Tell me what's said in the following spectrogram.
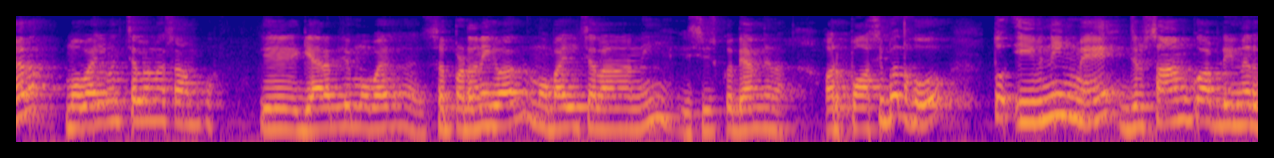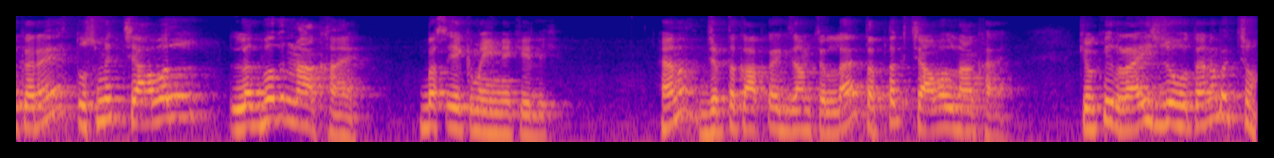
है ना? मोबाइल मत चलाना शाम को। ये ग्यारह बजे मोबाइल सब पढ़ने के बाद मोबाइल चलाना नहीं है, इस चीज़ को ध्यान देना। और पॉसिबल हो तो इवनिंग में जब शाम को आप डिनर करें तो उसमें चावल लगभग ना खाएँ, बस एक महीने के लिए। है ना? जब तक आपका एग्ज़ाम चल रहा है, तब तक चावल ना खाएँ। क्योंकि राइस जो होता है ना बच्चों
